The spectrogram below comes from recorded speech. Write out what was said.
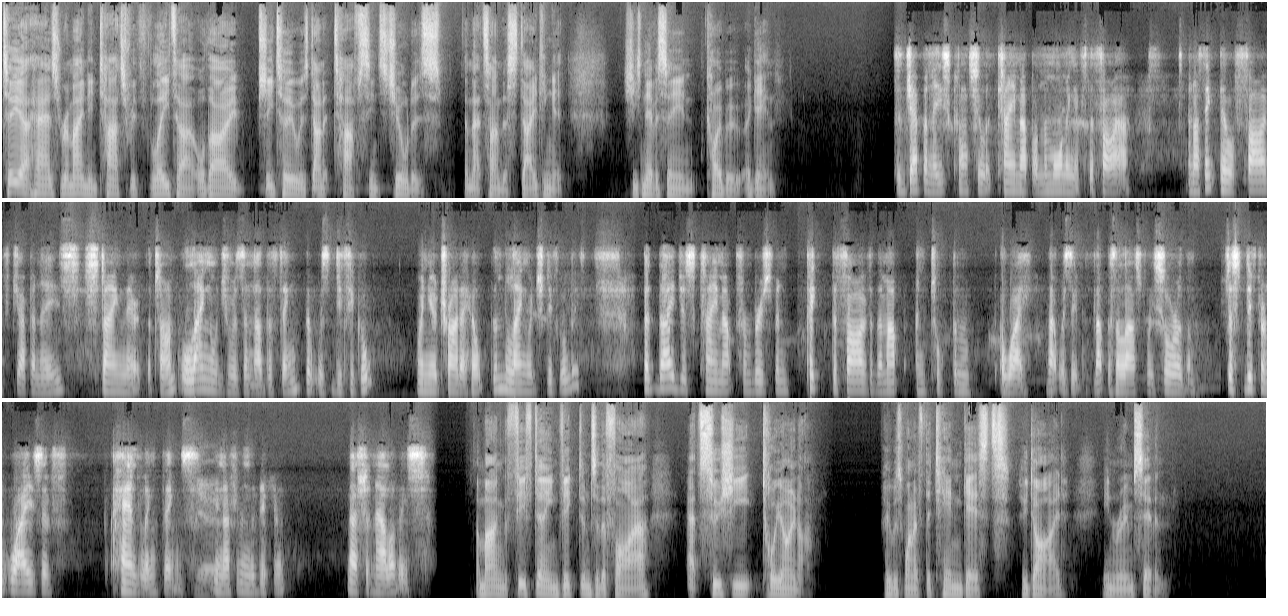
Tia has remained in touch with Lita, although she too has done it tough since Childers, and that's understating it. She's never seen Kubo again. The Japanese consulate came up on the morning of the fire and I think there were five Japanese staying there at the time. Language was another thing that was difficult when you're trying to help them, language difficulties. But they just came up from Brisbane, picked the five of them up, and took them away. That was it. That was the last we saw of them. Just different ways of handling things, yeah. you know, from the different nationalities. Among the 15 victims of the fire, Atsushi Toyona who was one of the 10 guests who died in room 7.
